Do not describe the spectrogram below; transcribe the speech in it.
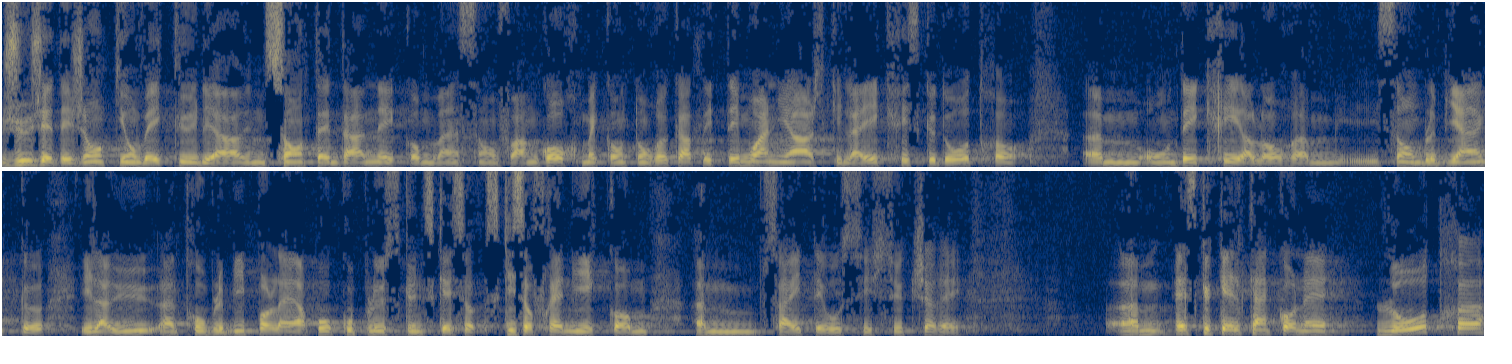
juger des gens qui ont vécu il y a une centaine d'années comme Vincent Van Gogh, mais quand on regarde les témoignages qu'il a écrits, ce que d'autres ont décrit, alors il semble bien qu'il a eu un trouble bipolaire beaucoup plus qu'une schizophrénie comme ça a été aussi suggéré. Est-ce que quelqu'un connaît l'autre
